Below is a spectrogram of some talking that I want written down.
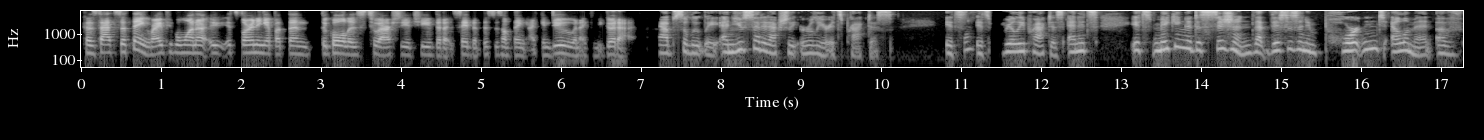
Because that's the thing right? People want to it's learning it but then the goal is to actually achieve that say that this is something i can do and i can be good at Absolutely. And you said it actually earlier, it's practice. It's Yeah. it's really practice and it's it's making a decision that this is an important element of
